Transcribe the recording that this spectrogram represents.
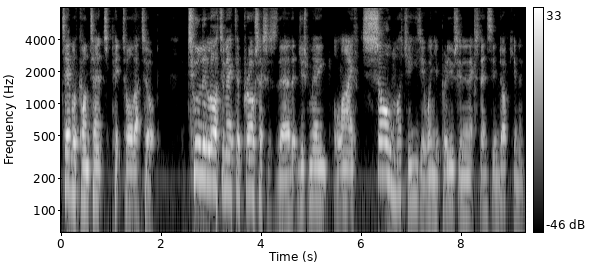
table of contents picked all that up two little automated processes there that just make life so much easier when you're producing an extensive document.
